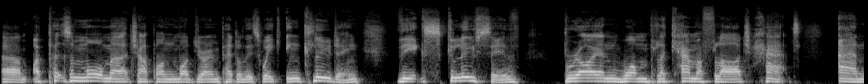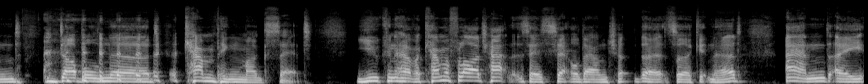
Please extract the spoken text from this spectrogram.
Um, I put some more merch up on Mod Your Own Pedal this week, including the exclusive Brian Wampler camouflage hat and double nerd camping mug set. You can have a camouflage hat that says Settle Down Ch- uh, Circuit Nerd and a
